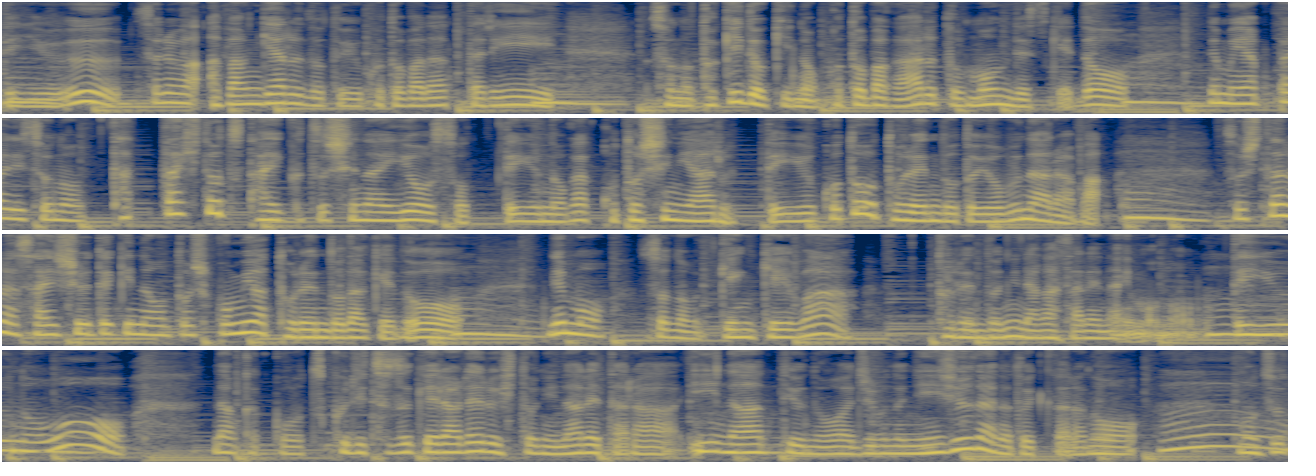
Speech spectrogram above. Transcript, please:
ていう、うん、それはアバンギャルドという言葉だったり、うん、その時々の言葉があると思うんですけど、うん、でもやっぱりそのたった一つ退屈しない要素っていうのが今年にあるっていうことをトレンドと呼ぶならば、そしたら最終的な落とし込みはトレンドだけど、でもその原型はトレンドに流されないものっていうのを、なんかこう作り続けられる人になれたらいいなっていうのは自分の20代の時からのもうずっ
